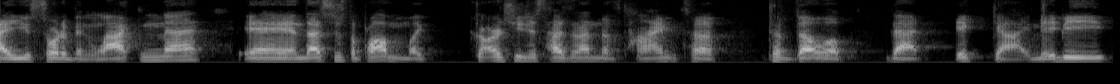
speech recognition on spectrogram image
IU sort of been lacking that, and that's just the problem. Like Archie just hasn't had enough time to develop that it guy. Maybe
